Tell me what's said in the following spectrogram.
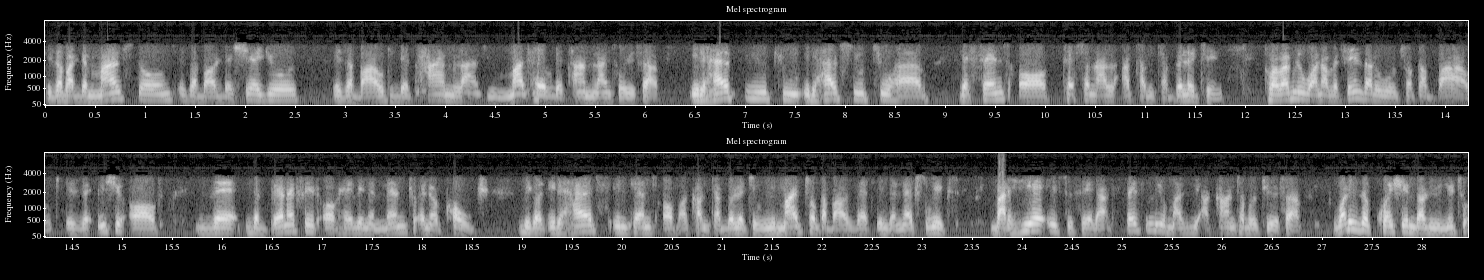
it's about the milestones, it's about the schedules, it's about the timelines. You must have the timelines for yourself. It helps you to it helps you to have the sense of personal accountability. Probably one of the things that we will talk about is the issue of the the benefit of having a mentor and a coach because it helps in terms of accountability. We might talk about that in the next weeks. But here is to say that firstly, you must be accountable to yourself. What is the question that you need to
